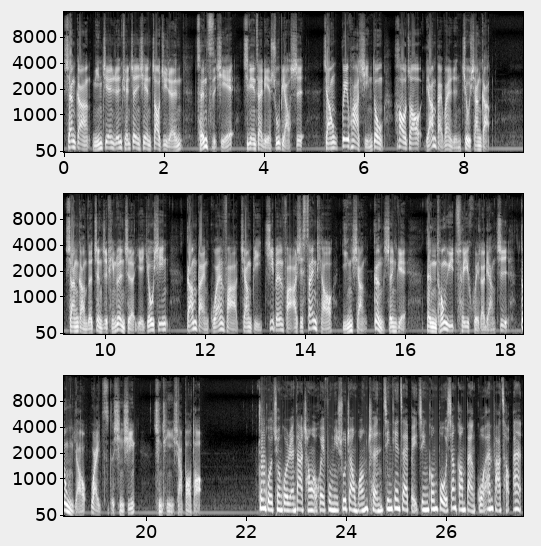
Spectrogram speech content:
香港民间人权阵线召集人陈子杰今天在脸书表示，将规划行动，号召两百万人救香港。香港的政治评论者也忧心，港版国安法将比基本法二十三条影响更深远，等同于摧毁了两制，动摇外资的信心。请听以下报道。中国全国人大常委会副秘书长王晨今天在北京公布香港版国安法草案。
